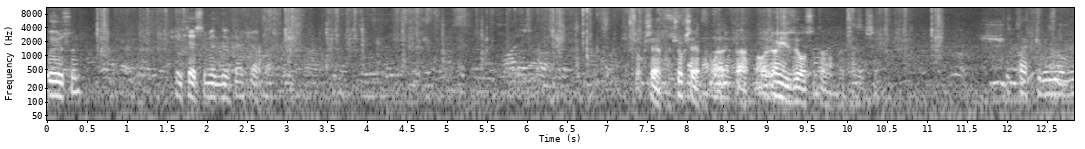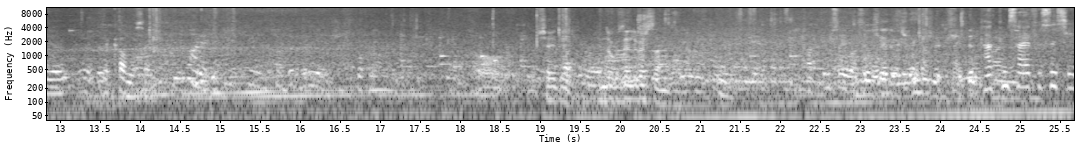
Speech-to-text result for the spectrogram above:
Buyursun. Teslim edilirken şey yapar. Çok şey yapma, çok şey yapma. Daha, daha, ön yüzü olsun tamam. da fazla şey. bu takvimin olduğu yer böyle kalmasaydı. Şey değil, 1955 saniye. Takvim sayfasını çek.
